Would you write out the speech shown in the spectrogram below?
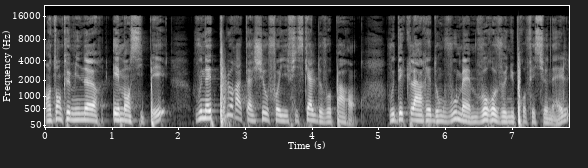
En tant que mineur émancipé, vous n'êtes plus rattaché au foyer fiscal de vos parents. Vous déclarez donc vous-même vos revenus professionnels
